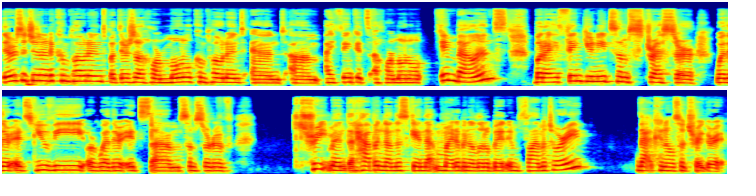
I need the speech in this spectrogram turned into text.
there's a genetic component, but there's a hormonal component. And, um, I think it's a hormonal imbalance, but I think you need some stressor, whether it's UV or whether it's, um, some sort of treatment that happened on the skin that might have been a little bit inflammatory that can also trigger it.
